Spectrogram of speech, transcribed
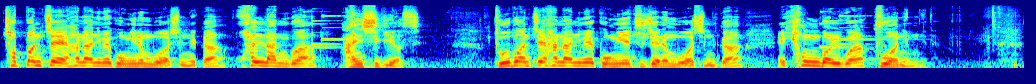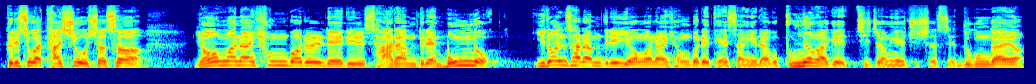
첫 번째 하나님의 공의는 무엇입니까? 환란과 안식이었어요. 두 번째 하나님의 공의의 주제는 무엇입니까? 형벌과 구원입니다. 그리스도가 다시 오셔서 영원한 형벌을 내릴 사람들의 목록 이런 사람들이 영원한 형벌의 대상이라고 분명하게 지정해 주셨어요. 누군가요?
